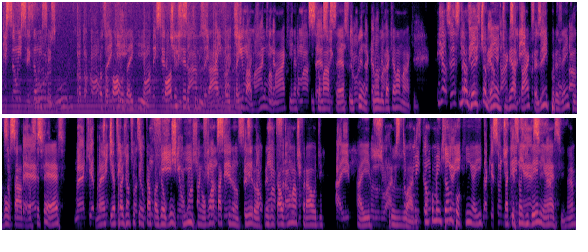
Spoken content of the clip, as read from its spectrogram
que são que inseguros, são inseguros, protocolos, protocolos aí que podem ser podem utilizados para invadir uma máquina e tomar acesso e controle daquela máquina. E às vezes, E às vezes também a gente vê ataques ali, por exemplo, voltados a CPS, né, que é para né, é a gente tentar fazer algum phishing, algum ataque financeiro, apresentar alguma fraude aí aí para os usuários. os usuários. Então, comentando um pouquinho aí da questão de da questão de DNS, né?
